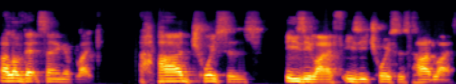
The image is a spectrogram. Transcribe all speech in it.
I love that saying of like hard choices, easy life, easy choices, hard life.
